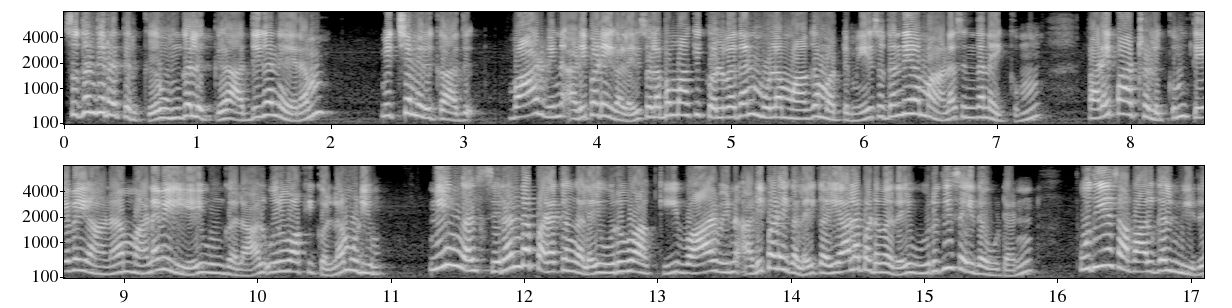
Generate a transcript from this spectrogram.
சுதந்திரத்திற்கு உங்களுக்கு அதிக நேரம் மிச்சம் இருக்காது. வாழ்வின் அடிப்படைகளை சுலபமாக்கிக் கொள்வதன் மூலமாக மட்டுமே சுதந்திரமான சிந்தனைக்கும் படைப்பாற்றலுக்கும் தேவையான மனவெளியை உங்களால் உருவாக்கிக் கொள்ள முடியும். நீங்கள் சிறந்த பழக்கங்களை உருவாக்கி வாழ்வின் அடிப்படைகளை கையாளப்படுவதை உறுதி செய்தவுடன் புதிய சவால்கள் மீது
